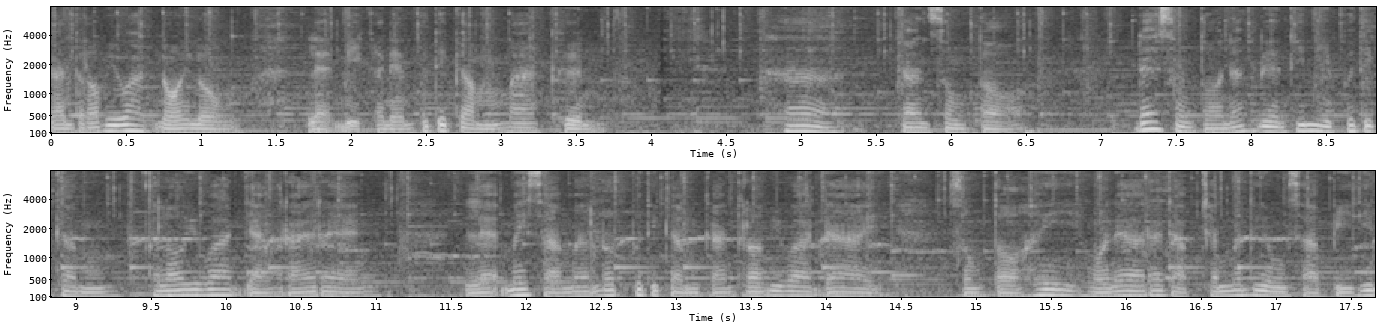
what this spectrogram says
การทะเลาะวิวาทน้อยลง และมีคะแนนพฤติกรรมมากขึ้น 5. การส่งต่อ ได้ส่งต่อนักเรียนที่มีพฤติกรรมทะเลาะวิวาทอย่างร้ายแรง และไม่สามารถลดพฤติกรรมการทะเลาะวิวาทได้ ส่งต่อให้หัวหน้าระดับชั้นมัธยมศึกษาปีที่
